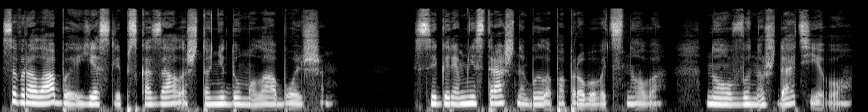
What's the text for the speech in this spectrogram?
Соврала бы, если б сказала, что не думала о большем. С Игорем не страшно было попробовать снова, но вынуждать его...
